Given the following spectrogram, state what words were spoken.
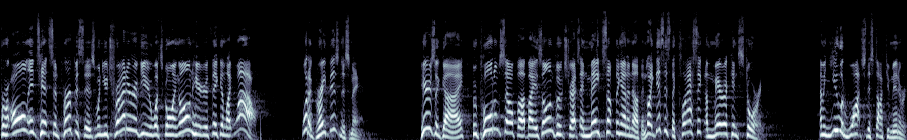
for all intents and purposes, when you try to review what's going on here, you're thinking, like, wow, what a great businessman. Here's a guy who pulled himself up by his own bootstraps and made something out of nothing. Like, this is the classic American story. I mean, you would watch this documentary.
